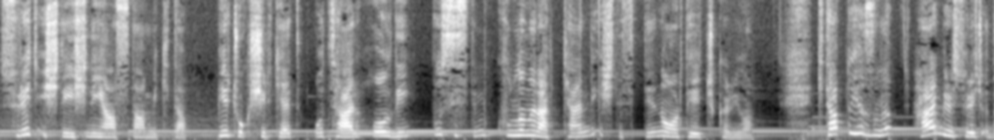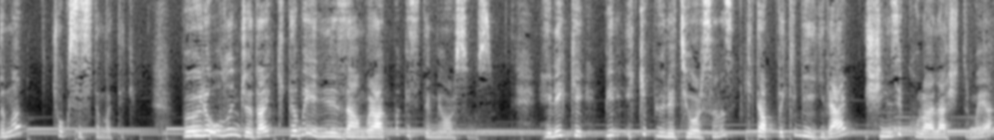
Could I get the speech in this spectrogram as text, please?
Süreç işleyişini yansıtan bir kitap. Birçok şirket, otel, holding bu sistemi kullanarak kendi iş disiplinini ortaya çıkarıyor. Kitapta yazılı her bir süreç adımı çok sistematik. Böyle olunca da kitabı elinizden bırakmak istemiyorsunuz. Hele ki bir ekip yönetiyorsanız kitaptaki bilgiler işinizi kolaylaştırmaya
